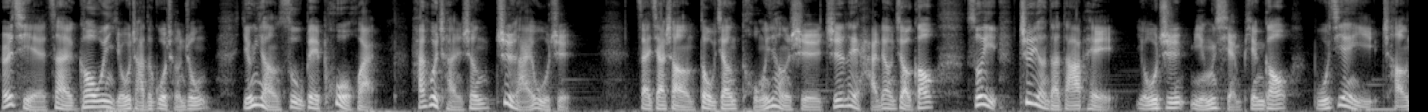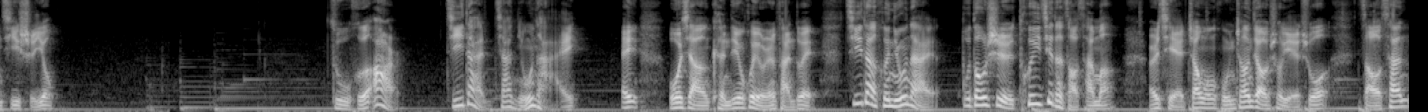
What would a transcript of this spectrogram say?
而且在高温油炸的过程中，营养素被破坏，还会产生致癌物质。再加上豆浆同样是脂类含量较高，所以这样的搭配油脂明显偏高，不建议长期食用。组合二：鸡蛋加牛奶。哎，我想肯定会有人反对，鸡蛋和牛奶不都是推荐的早餐吗？而且张文宏张教授也说，早餐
